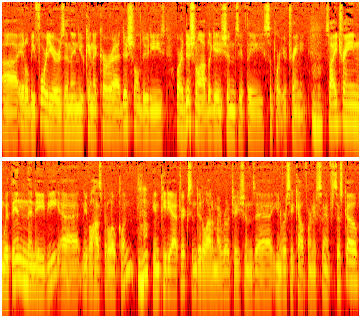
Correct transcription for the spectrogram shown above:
uh, it'll be four years, and then you can incur additional duties or additional obligations if they support your training. Mm-hmm. So I train within the Navy at Naval Hospital Oakland Mm-hmm. in pediatrics, and did a lot of my rotations at University of California, San Francisco.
